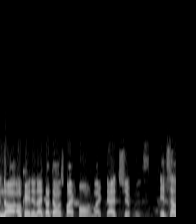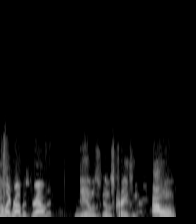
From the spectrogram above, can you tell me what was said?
No, okay. Then I thought that was my phone. Like that shit was. It sounded like Rob was drowning. Yeah, it was it was crazy. I will.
